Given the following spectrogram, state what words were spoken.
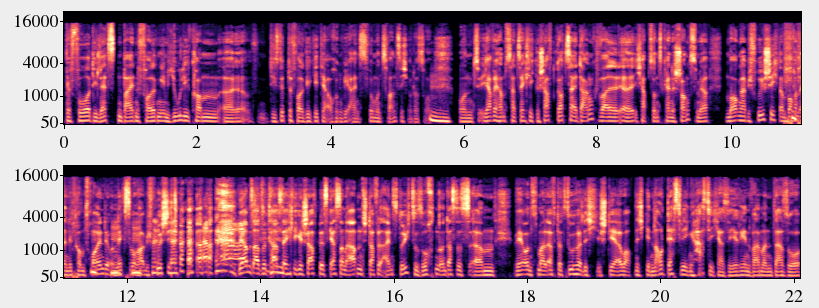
bevor die letzten beiden Folgen im Juli kommen, äh, die siebte Folge geht ja auch irgendwie 1,25 oder so. Mhm. Und ja, wir haben es tatsächlich geschafft, Gott sei Dank, weil äh, ich habe sonst keine Chance mehr. Morgen habe ich Frühschicht, am Wochenende kommen Freunde und nächste Woche habe ich Frühschicht. wir haben es also tatsächlich geschafft, bis gestern Abend Staffel 1 durchzusuchten und das ist, ähm, wer uns mal öfter zuhört, ich stehe ja überhaupt nicht, genau deswegen hasse ich ja Serien, weil man da so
